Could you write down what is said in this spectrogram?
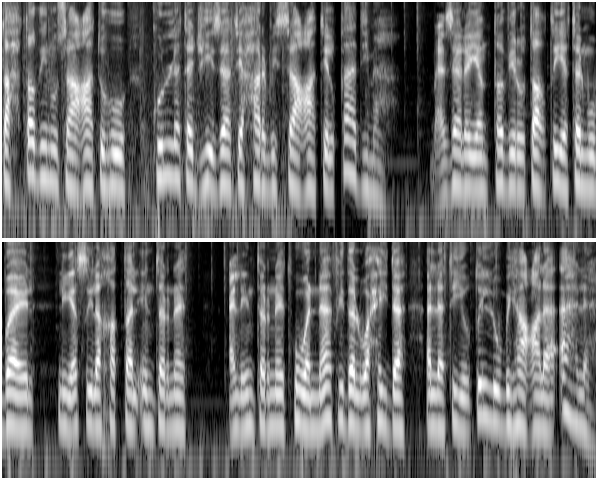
تحتضن ساعاته كل تجهيزات حرب الساعات القادمة. ما زال ينتظر تغطية الموبايل ليصل خط الإنترنت. الإنترنت هو النافذة الوحيدة التي يطل بها على أهله.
